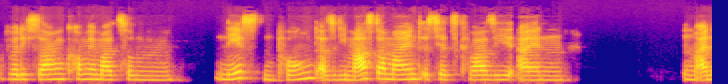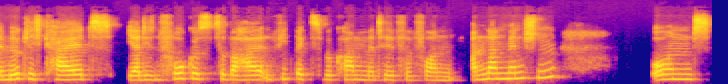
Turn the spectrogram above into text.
würde ich sagen, kommen wir mal zum nächsten Punkt. Also die Mastermind ist jetzt quasi ein, eine Möglichkeit, ja, diesen Fokus zu behalten, Feedback zu bekommen mit Hilfe von anderen Menschen. Und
